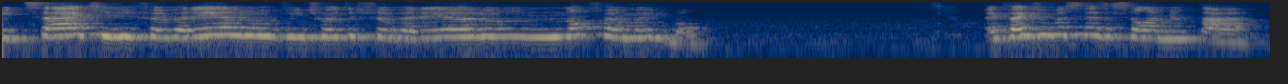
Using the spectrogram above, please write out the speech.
27 de fevereiro, 28 de fevereiro, não foi um mês bom. Ao invés de você se lamentar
